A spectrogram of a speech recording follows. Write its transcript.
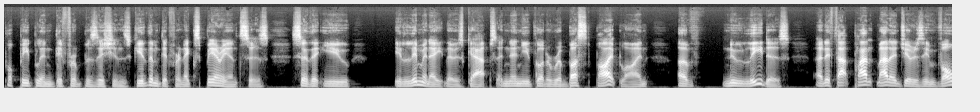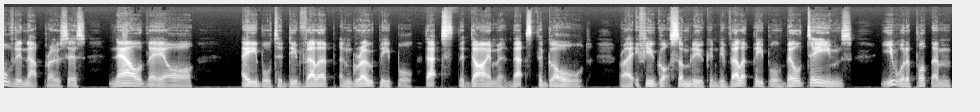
put people in different positions, give them different experiences so that you eliminate those gaps. And then you've got a robust pipeline of new leaders. And if that plant manager is involved in that process, now they are able to develop and grow people, that's the diamond, that's the gold, right? If you've got somebody who can develop people, build teams, you want to put them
